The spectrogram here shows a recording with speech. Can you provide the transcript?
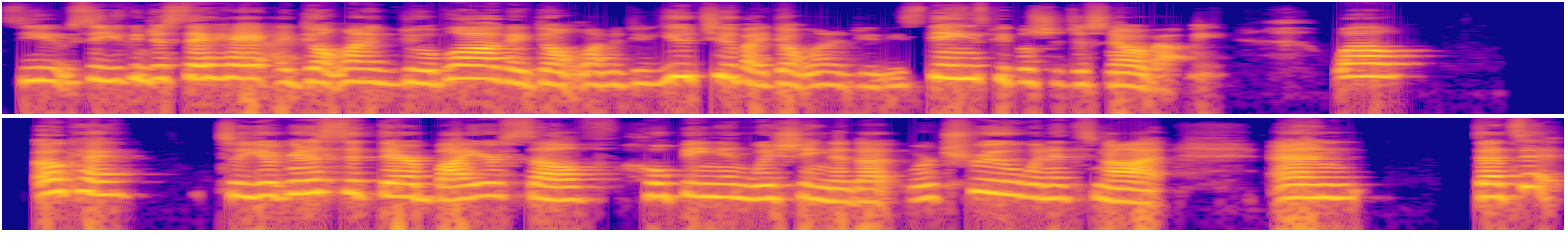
So you so you can just say, "Hey, I don't want to do a blog, I don't want to do YouTube, I don't want to do these things. People should just know about me." Well, okay, so you're going to sit there by yourself, hoping and wishing that that were true when it's not. And that's it.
